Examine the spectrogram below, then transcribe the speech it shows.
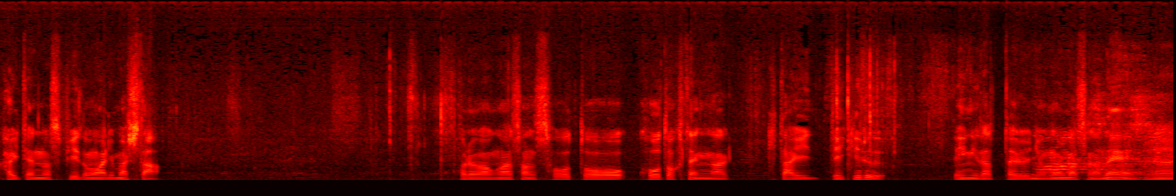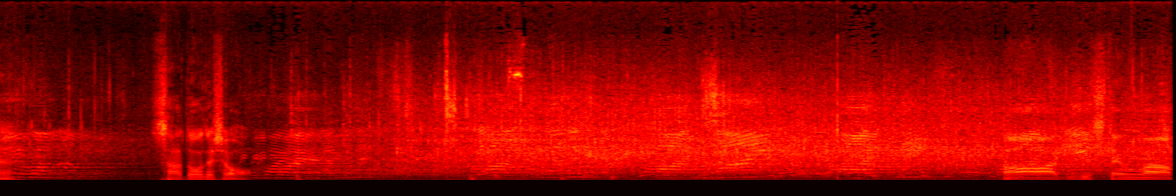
回転のスピードもありました。これは小川さん相当高得点が期待できる演技だったように思いますがね。ねさあどうでしょう？あー技術点は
